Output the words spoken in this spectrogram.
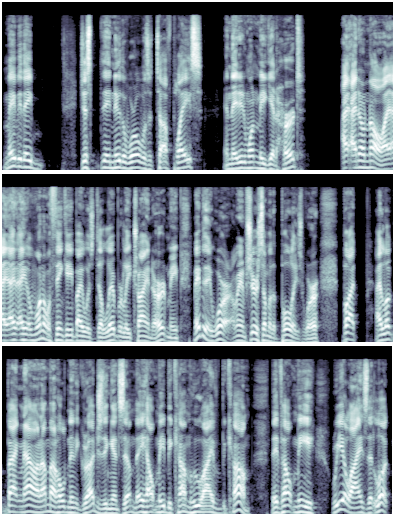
maybe they just, they knew the world was a tough place and they didn't want me to get hurt. I, I don't know. I, I, I don't think anybody was deliberately trying to hurt me. Maybe they were. I mean, I'm sure some of the bullies were. But I look back now and I'm not holding any grudges against them. They helped me become who I've become. They've helped me realize that, look,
